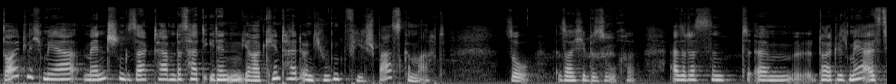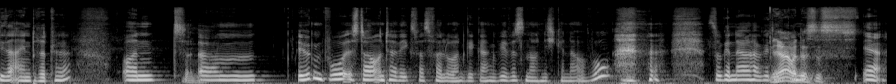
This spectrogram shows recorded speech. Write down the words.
deutlich mehr Menschen gesagt haben, das hat ihnen in ihrer Kindheit und Jugend viel Spaß gemacht. So, solche Besuche. Also das sind ähm, deutlich mehr als diese ein Drittel. Und mhm. ähm, irgendwo ist da unterwegs was verloren gegangen. Wir wissen noch nicht genau wo. so genau haben wir das. Ja, aber das ist ja.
